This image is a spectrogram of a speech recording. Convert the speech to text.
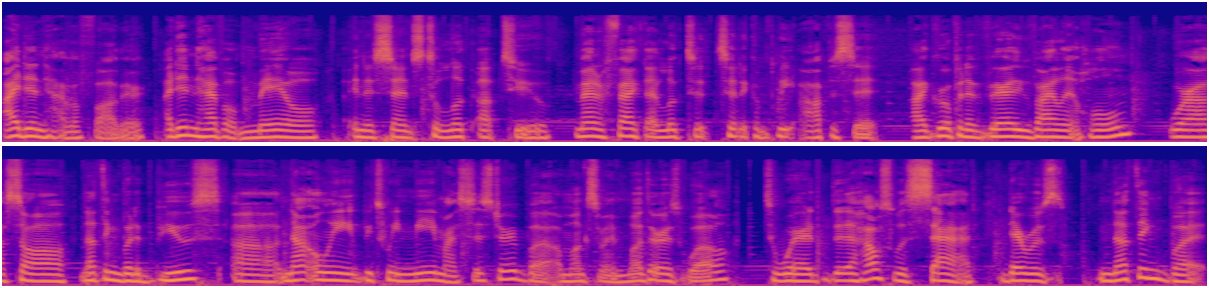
I didn't have a father. I didn't have a male, in a sense, to look up to. Matter of fact, I looked to, to the complete opposite. I grew up in a very violent home where I saw nothing but abuse, uh, not only between me and my sister, but amongst my mother as well, to where the house was sad. There was nothing but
